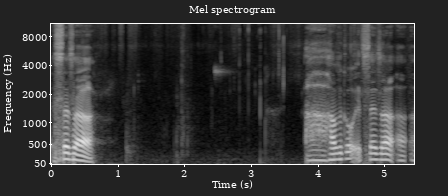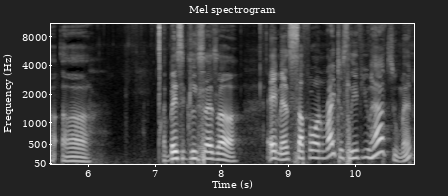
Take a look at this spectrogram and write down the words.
It says, uh, uh how's it go? It says, uh, uh, uh, uh, it basically says, uh, hey man, suffer unrighteously if you have to, man.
